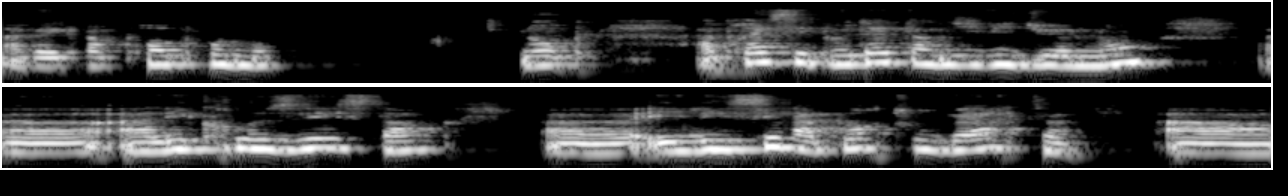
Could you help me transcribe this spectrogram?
avec leurs propres mots. Donc après, c'est peut-être individuellement euh, aller creuser ça euh, et laisser la porte ouverte à,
